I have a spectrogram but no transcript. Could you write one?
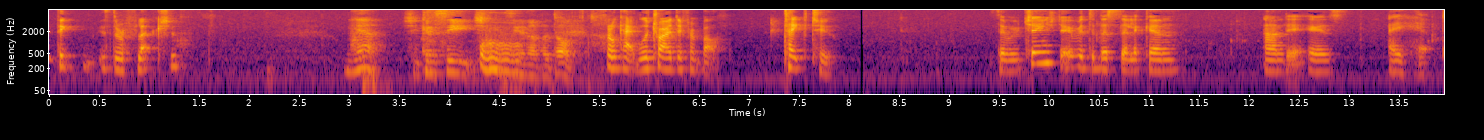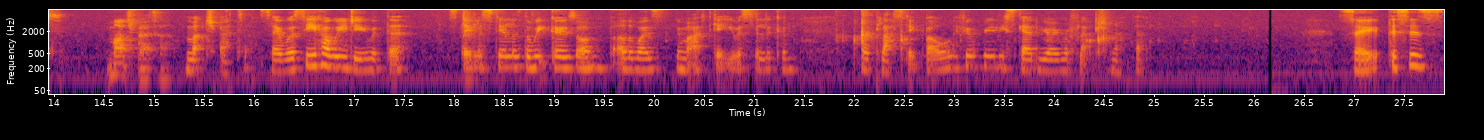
I think it's the reflection. Yeah, she can see. She can see another dog. Okay, we'll try a different bowl. Take two. So we've changed over to the silicone and it is a hit. Much better. Much better. So we'll see how we do with the stainless steel as the week goes on, but otherwise we might have to get you a silicone or plastic bowl if you're really scared of your own reflection up there. So this is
